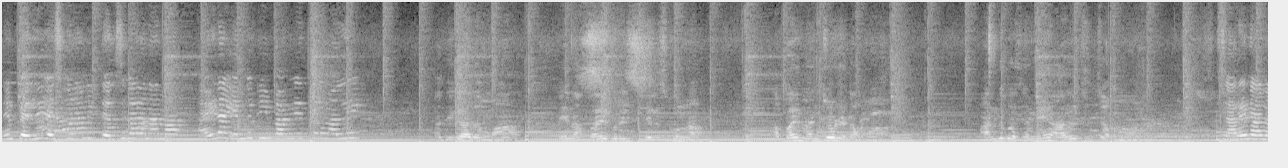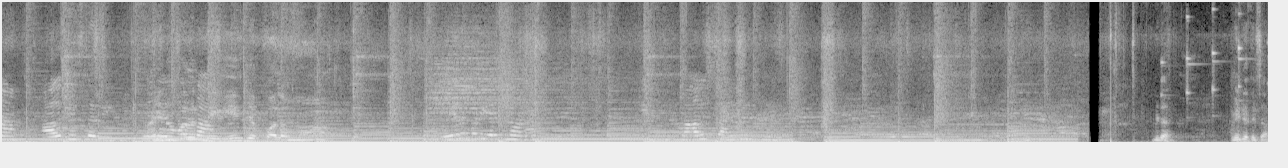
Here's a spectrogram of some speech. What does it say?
నేను పెళ్ళి చేసుకున్నా నీకు తెలుసు కదా నాన్న. అయినా ఎందుకు ఈ పని చేస్తావు మళ్ళీ? అది కాదమ్మా నేను అబ్బాయి గురించి తెలుసుకున్నా. అబ్బాయి మంచోడటమ్మా. అందుకోసమే ఆలోచించమ్మా. సరే నాన్న. ఆలోచిస్తుంది. అయిన వాళ్ళకి నేనేం చెప్పాలమ్మా? ఏదో ఒకటి చెప్తున్నాను. బిడ్డ ఏంటో తెలుసా?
